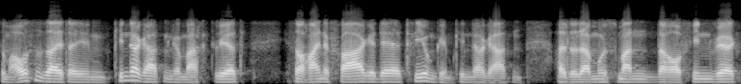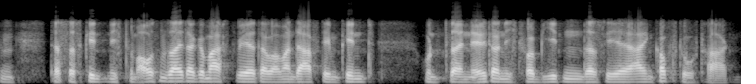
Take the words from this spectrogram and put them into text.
zum Außenseiter im Kindergarten gemacht wird, ist auch eine Frage der Erziehung im Kindergarten. Also da muss man darauf hinwirken, dass das Kind nicht zum Außenseiter gemacht wird, aber man darf dem Kind und seinen Eltern nicht verbieten, dass sie ein Kopftuch tragen.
